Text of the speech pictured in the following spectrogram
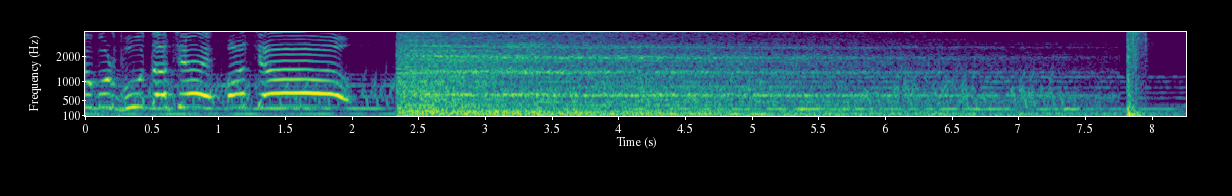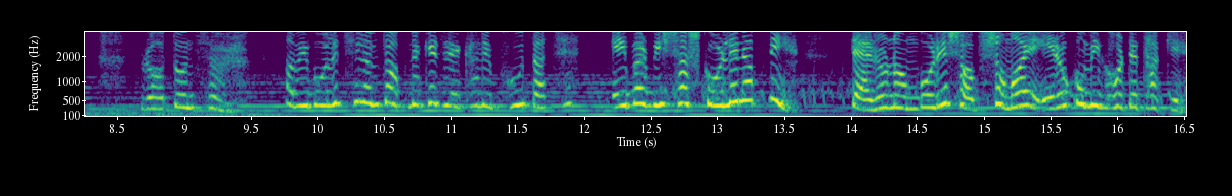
উপর ভূত আছে, বাঁচাও। রতন স্যার, আমি বলেছিলাম তো আপনাকে যে এখানে ভূত আছে। এইবার বিশ্বাস করলেন আপনি? তেরো নম্বরে সব সময় এরকমই ঘটে থাকে।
